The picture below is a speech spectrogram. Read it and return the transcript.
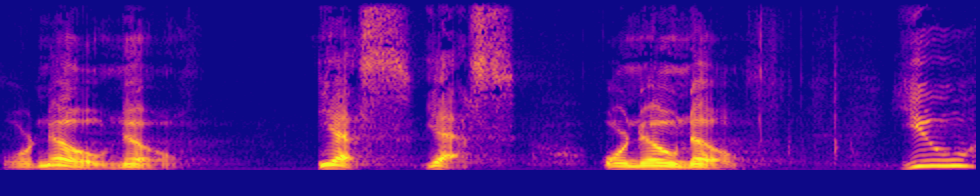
or no no yes, yes, or no, no. You,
